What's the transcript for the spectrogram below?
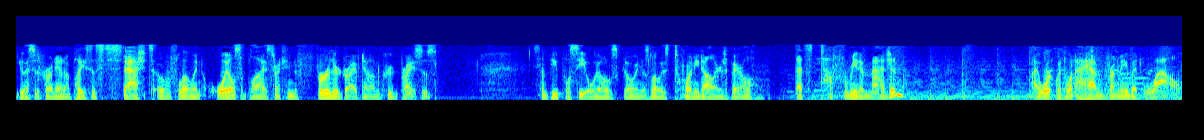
U.S. is running out of places to stash its overflow overflowing oil supplies, threatening to further drive down crude prices. Some people see oils going as low as $20 a barrel. That's tough for me to imagine. I work with what I have in front of me, but wow.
